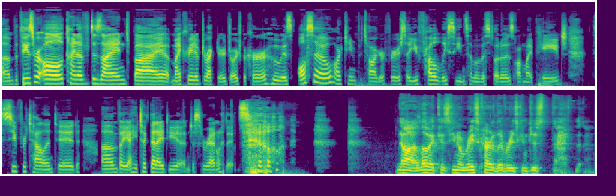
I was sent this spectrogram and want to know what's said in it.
Um, but these were all kind of designed by my creative director George Bakur, who is also our team photographer. So you've probably seen some of his photos on my mm-hmm. page. Super talented, um, but yeah, he took that idea and just ran with it. So. No, I love it because you know race car liveries can just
